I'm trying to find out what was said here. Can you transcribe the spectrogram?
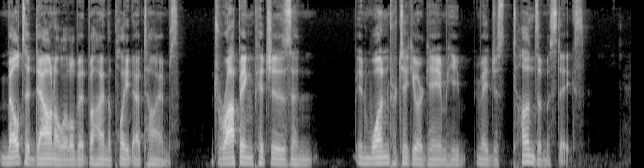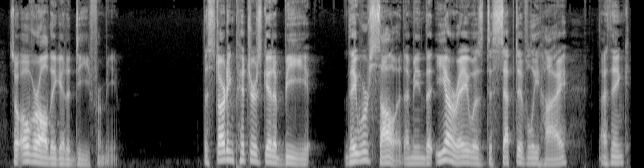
melted down a little bit behind the plate at times, dropping pitches. And in one particular game, he made just tons of mistakes. So overall, they get a D from me. The starting pitchers get a B. They were solid. I mean, the ERA was deceptively high. I think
